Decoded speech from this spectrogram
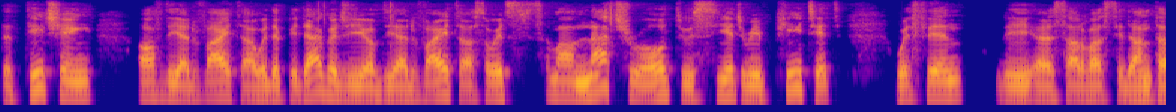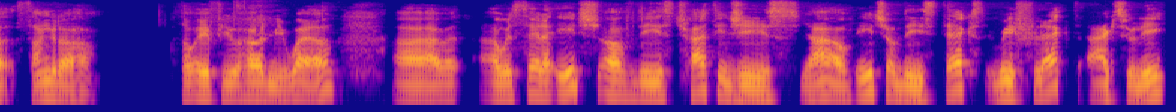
the teaching of the Advaita, with the pedagogy of the Advaita. So it's somehow natural to see it repeated within the uh, Sarva Siddhanta Sangraha. So if you heard me well, uh, I would say that each of these strategies, yeah, of each of these texts reflect actually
